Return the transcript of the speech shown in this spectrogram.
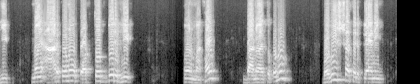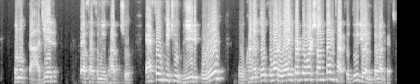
ভিড়, নয় আর কোনো কর্তব্যের ভিড়। তোমার মাথায় বা নয়তো কোনো ভবিষ্যতের প্ল্যানিং কোনো কাজের কথা তুমি ভাবছ, এত কিছু ভিড় করে ওখানে তো তোমার ওয়াইফ আর তোমার সন্তান থাকতো, দুজন তোমার কাছে।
